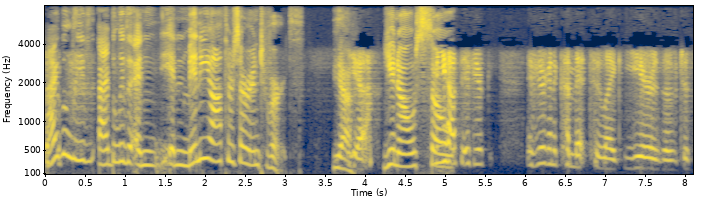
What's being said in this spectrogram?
I believe I believe that, and, and many authors are introverts. Yeah. Yeah. You know, so you have to if you're if you're going to commit to like years of just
